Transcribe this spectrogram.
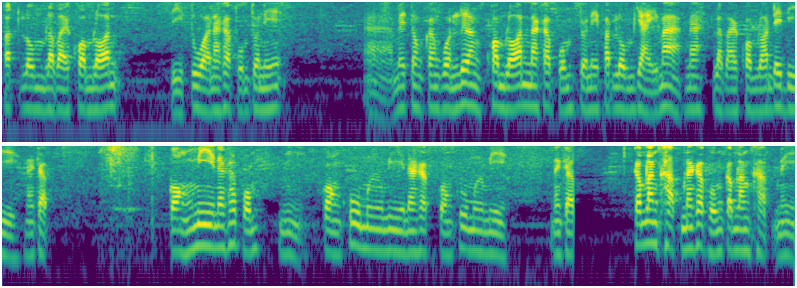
พัดลมระบายความร้อน 4 ตัวนะครับ ผมตัวนี้อ่าไม่ต้องกังวลเรื่องความร้อนนะครับ ผมตัวนี้พัดลมใหญ่มากนะระบายความร้อนได้ดีนะครับ กล่องมีนะครับผมนี่กล่องคู่มือมีนะครับกล่องคู่มือมีนะครับกำลังขับนะครับผมกำลังขับนี่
